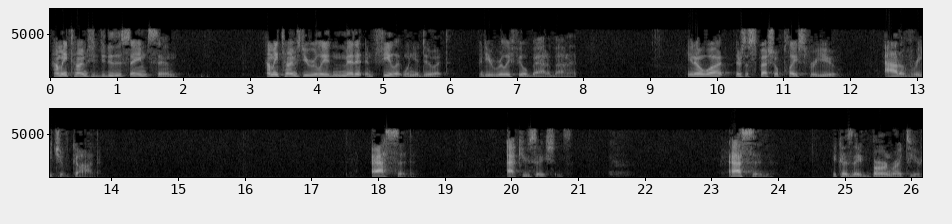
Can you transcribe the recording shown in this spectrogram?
How many times did you do the same sin? How many times do you really admit it and feel it when you do it? And do you really feel bad about it? You know what? There's a special place for you out of reach of God. Acid accusations. Acid, because they burn right to your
